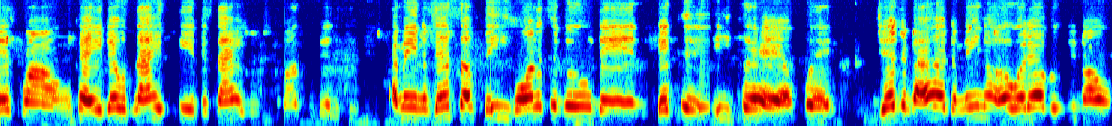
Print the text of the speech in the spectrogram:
ass wrong. Okay, that was not his kid. That's not his responsibility. I mean, if that's something he wanted to do, then that could he could have. But judging by her demeanor or whatever, you know,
